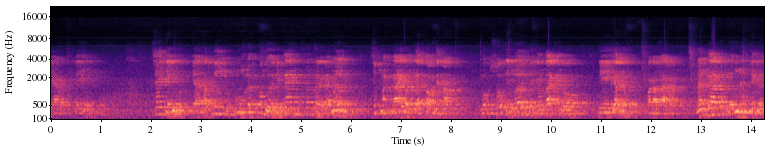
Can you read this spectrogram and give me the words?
và thực tiễn xây dựng và phát huy nguồn lực con người Việt Nam trong thời đại mới, sức mạnh đại đoàn kết toàn dân tộc, một số điểm mới về công tác cán bộ, về giáo dục và đào tạo, nâng cao chất lượng nguồn nhân lực,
